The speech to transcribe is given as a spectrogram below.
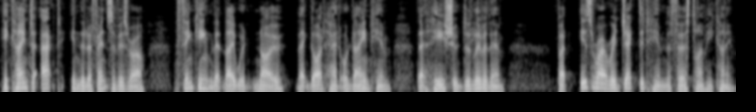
He came to act in the defense of Israel, thinking that they would know that God had ordained him that he should deliver them. But Israel rejected him the first time he came.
